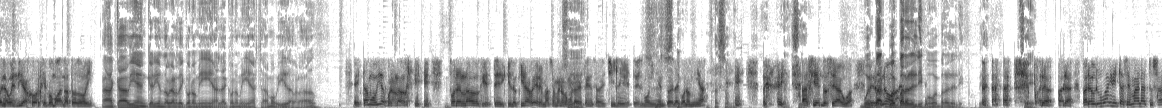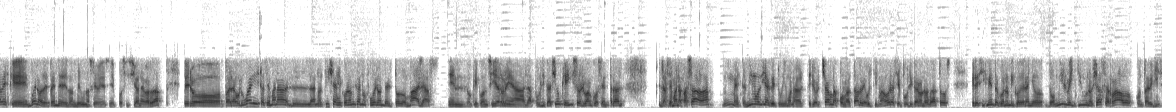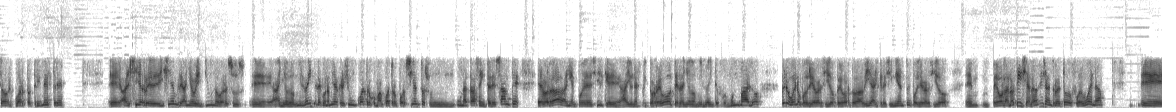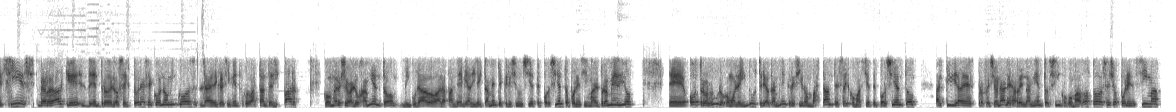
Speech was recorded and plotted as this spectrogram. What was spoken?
Hola, buen día Jorge, ¿cómo anda todo hoy? Acá bien, queriendo hablar de economía. La economía está movida, ¿verdad? Está movida por el lado que, por el lado que este que lo quieras ver, más o menos como la defensa de Chile, este, el movimiento de la economía, haciéndose agua. Buen, buen paralelismo, buen paralelismo. para, para, para Uruguay de esta semana, tú sabes que, bueno, depende de dónde uno se, se posicione, ¿verdad? Pero para Uruguay esta semana las noticias económicas no fueron del todo malas en lo que concierne a la publicación que hizo el Banco Central la semana pasada, este, el mismo día que tuvimos la anterior charla, por la tarde, última hora, se publicaron los datos crecimiento económico del año 2021 ya cerrado, contabilizado el cuarto trimestre, eh, al cierre de diciembre, año 21 versus eh, año 2020, la economía creció un 4,4%, es una tasa interesante. Es verdad, alguien puede decir que hay un efecto rebote, el año 2020 fue muy malo, pero bueno, podría haber sido peor todavía el crecimiento y podría haber sido eh, peor la noticia. La noticia dentro de todo fue buena. Eh, sí es verdad que dentro de los sectores económicos el crecimiento fue bastante dispar Comercio alojamiento, vinculado a la pandemia directamente, creció un 7% por encima del promedio. Eh, otros rubros como la industria también crecieron bastante, 6,7%. Actividades profesionales, arrendamientos 5,2%, todos ellos por encima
